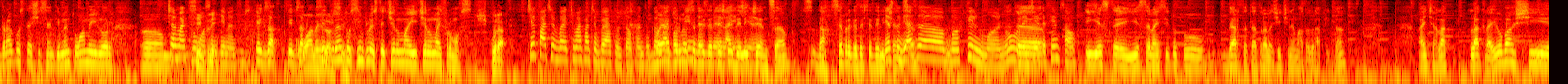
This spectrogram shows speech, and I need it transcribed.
dragostea și sentimentul oamenilor. Uh, Cel mai frumos Simpli. sentiment. Exact, exact. Oamenilor Sentimentul simpli. simplu este cel mai, cel mai frumos. Și curat. Ce, face, băie, ce mai face băiatul tău? Pentru că Băiatul mai meu vorbim se despre el pregătește de aici. licență. Da, se pregătește de El licență. studiază mă, film, nu? Regie de film sau? Este, este la Institutul de Artă Teatrală și Cinematografică, aici la, la Craiova și uh,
